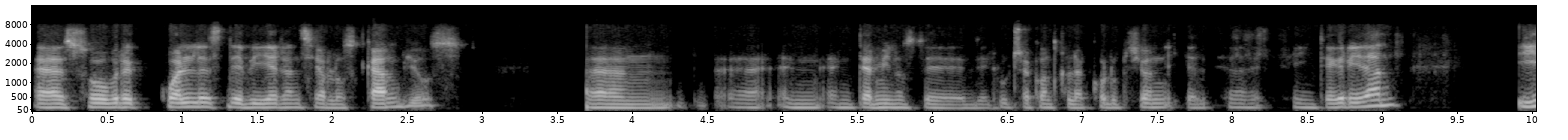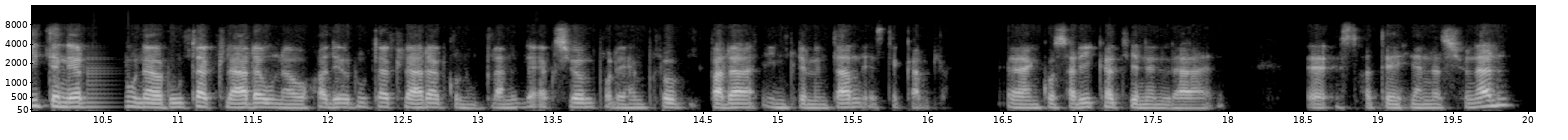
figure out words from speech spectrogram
eh, sobre cuáles debieran ser los cambios em, eh, en, en, términos de, de, lucha contra la corrupción e integridad y tener una ruta clara, una hoja de ruta clara con un plan de acción, por ejemplo, para implementar este cambio. en Costa Rica tienen la estrategia nacional eh,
